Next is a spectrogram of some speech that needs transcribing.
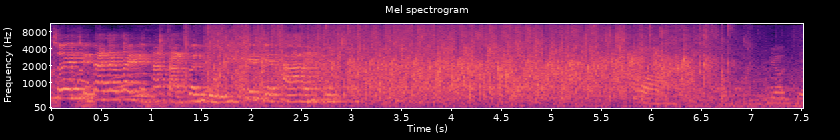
所以请大家再给她掌声鼓励，谢谢她。哇，不要接。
